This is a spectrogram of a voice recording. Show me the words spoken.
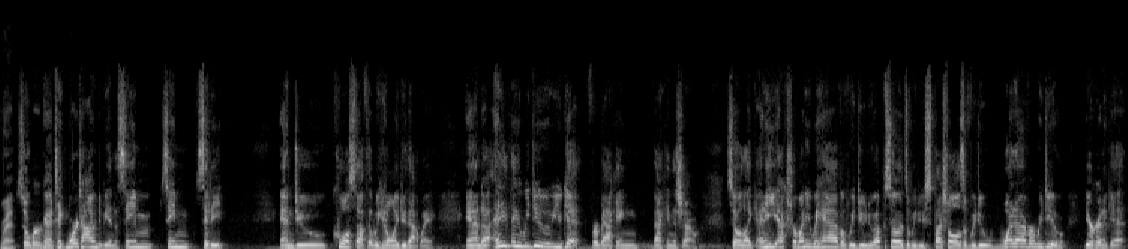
Right. So we're going to take more time to be in the same same city and do cool stuff that we could only do that way. And uh, anything that we do, you get for backing backing the show. So like any extra money we have, if we do new episodes, if we do specials, if we do whatever we do, you're going to get.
